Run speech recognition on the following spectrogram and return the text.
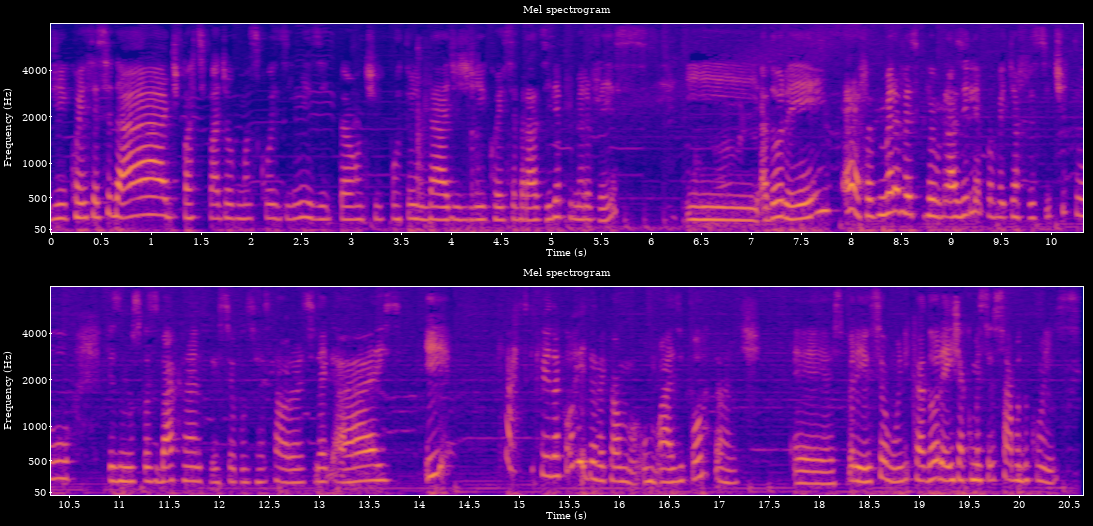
de conhecer a cidade, participar de algumas coisinhas, então tive oportunidade de conhecer Brasília a primeira vez. E adorei. É, foi a primeira vez que fui para Brasília, aproveitei a fiz City Tour, fiz umas coisas bacanas, conheci alguns restaurantes legais. E participei da corrida, né, que é o mais importante. É, experiência única, adorei. Já comecei sábado com isso.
